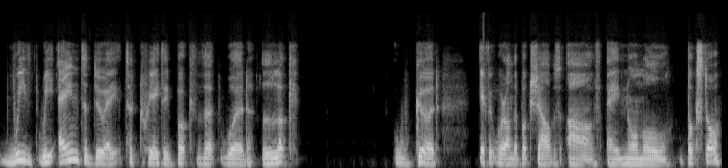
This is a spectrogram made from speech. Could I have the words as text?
we we aim to do a to create a book that would look good if it were on the bookshelves of a normal bookstore.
